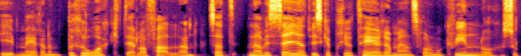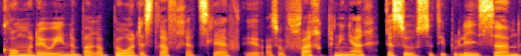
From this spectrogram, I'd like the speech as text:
i mer än en bråkdel av fallen. Så att när vi säger att vi ska prioritera mäns våld mot kvinnor så kommer det att innebära både straffrättsliga eh, alltså skärpningar, resurser till polisen,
